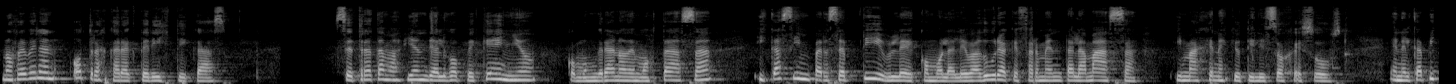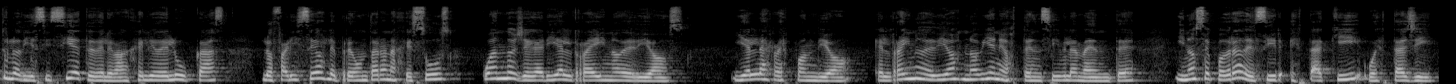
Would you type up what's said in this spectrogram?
nos revelan otras características. Se trata más bien de algo pequeño, como un grano de mostaza, y casi imperceptible, como la levadura que fermenta la masa, imágenes que utilizó Jesús. En el capítulo 17 del Evangelio de Lucas, los fariseos le preguntaron a Jesús cuándo llegaría el reino de Dios. Y él les respondió, el reino de Dios no viene ostensiblemente y no se podrá decir está aquí o está allí,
